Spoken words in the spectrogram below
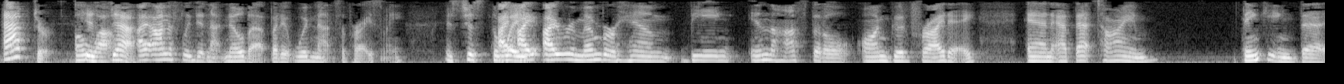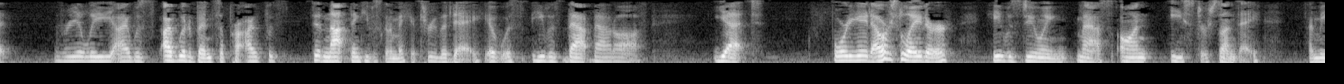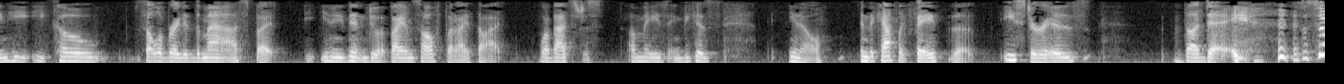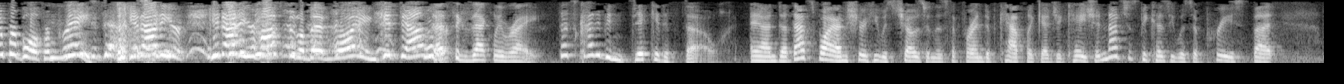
after Oh his wow! death? I honestly did not know that, but it would not surprise me. It's just the I, way. I, I remember him being in the hospital on Good Friday, and at that time, thinking that really I was I would have been surprised. I was did not think he was going to make it through the day. It was he was that bad off. Yet, 48 hours later, he was doing mass on Easter Sunday. I mean, he he co celebrated the mass, but you know he didn't do it by himself. But I thought, well, that's just amazing because, you know, in the Catholic faith, the Easter is the day. it's a Super Bowl for priests. Exactly. Get out of your get out of your hospital bed, Roy, and get down there. That's exactly right. That's kind of indicative, though, and uh, that's why I'm sure he was chosen as the friend of Catholic education, not just because he was a priest, but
